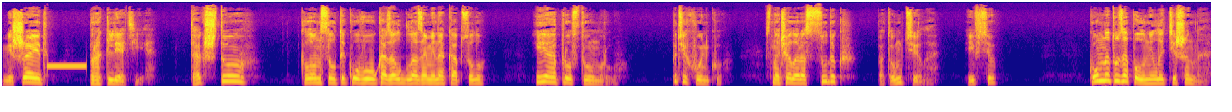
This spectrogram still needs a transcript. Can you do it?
мешает проклятие. Так что... Клон Салтыкова указал глазами на капсулу. Я просто умру. Потихоньку. Сначала рассудок, потом тело. И все. Комнату заполнила тишина.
